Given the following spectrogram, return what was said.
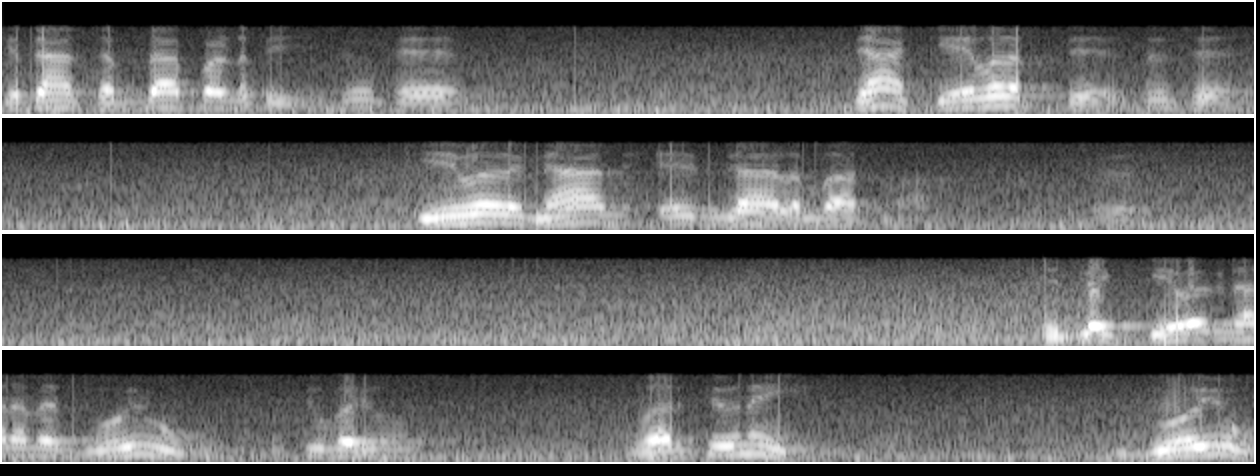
કે ત્યાં શબ્દ પણ નથી. શું છે? ત્યાં કેવળ છે. શું છે? કેવળ જ્ઞાન એ નિરાલંબ આત્મા. એટલે કેવળ જ્ઞાન અમે જોયું. શું કર્યું? વર્ત્યું નહીં. જોયું.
